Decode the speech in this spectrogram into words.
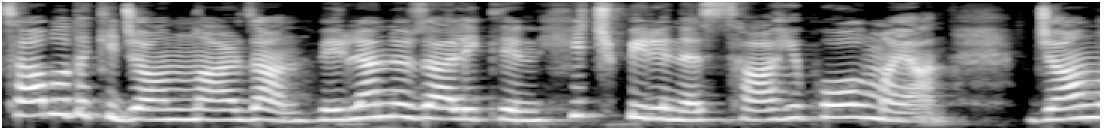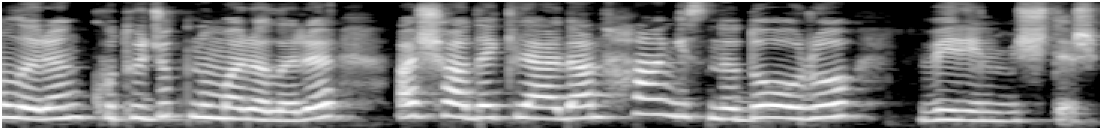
Tablodaki canlılardan verilen özelliklerin hiçbirine sahip olmayan canlıların kutucuk numaraları aşağıdakilerden hangisinde doğru verilmiştir?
